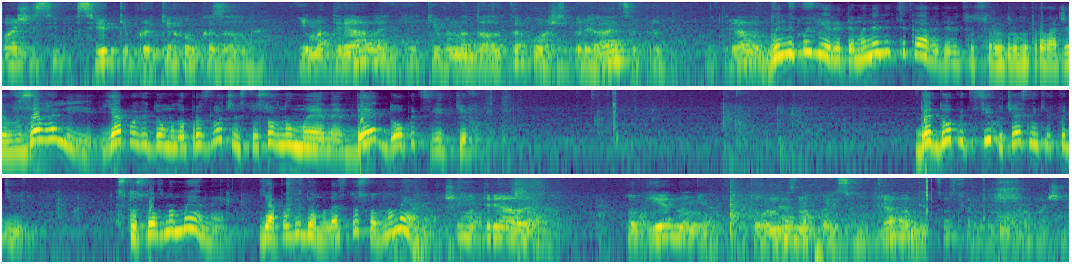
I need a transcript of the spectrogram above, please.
Ваші свідки, про яких ви вказали. І матеріали, які ви надали, також зберігаються при матеріали. Ви не повірите, мене не цікавить 942 провадження. Взагалі, я повідомила про злочин стосовно мене, де допит свідків. Де допит всіх учасників подій? Стосовно мене. Я повідомила стосовно мене. Якщо матеріали об'єднані, то вони знаходяться в матеріалах 942 провадження.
